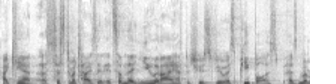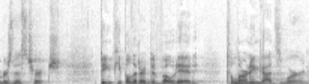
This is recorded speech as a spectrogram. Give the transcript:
I can't uh, systematize it. It's something that you and I have to choose to do as people, as, as members of this church. Being people that are devoted to learning God's word.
